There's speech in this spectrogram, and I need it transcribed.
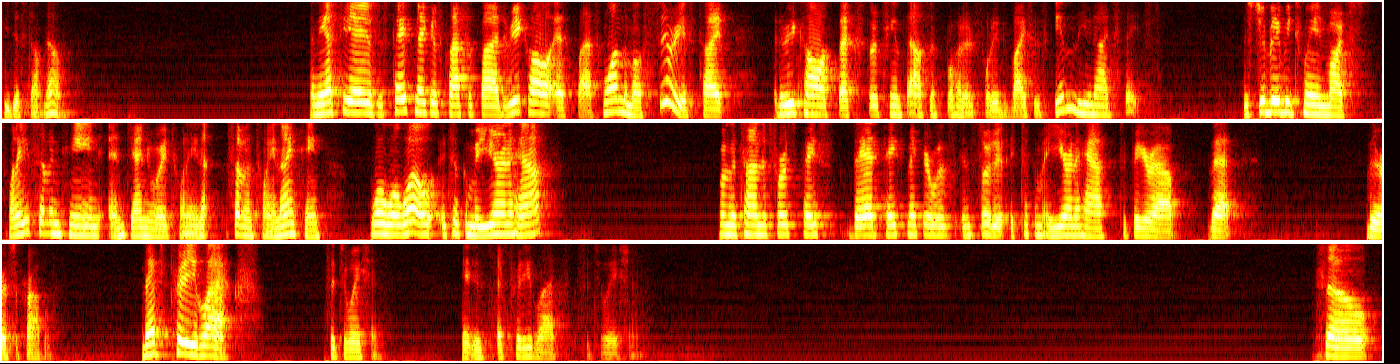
You just don't know. And the FDA, with its pacemakers, classified the recall as class 1, the most serious type, the recall affects 13,440 devices in the United States. Distributed between March 2017 and January 27, 2019. Whoa, whoa, whoa. It took them a year and a half from the time the first pace, bad pacemaker was inserted. It took them a year and a half to figure out that there is a problem. That's pretty lax situation. It is a pretty lax situation. So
